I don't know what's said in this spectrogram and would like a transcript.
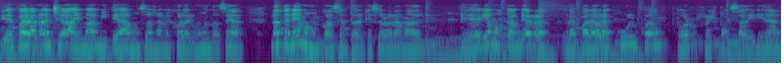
y después de la noche, ay mami, te amo, sos la mejor del mundo. O sea, no tenemos un concepto del que ser una madre. Y deberíamos cambiar la, palabra culpa por responsabilidad.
